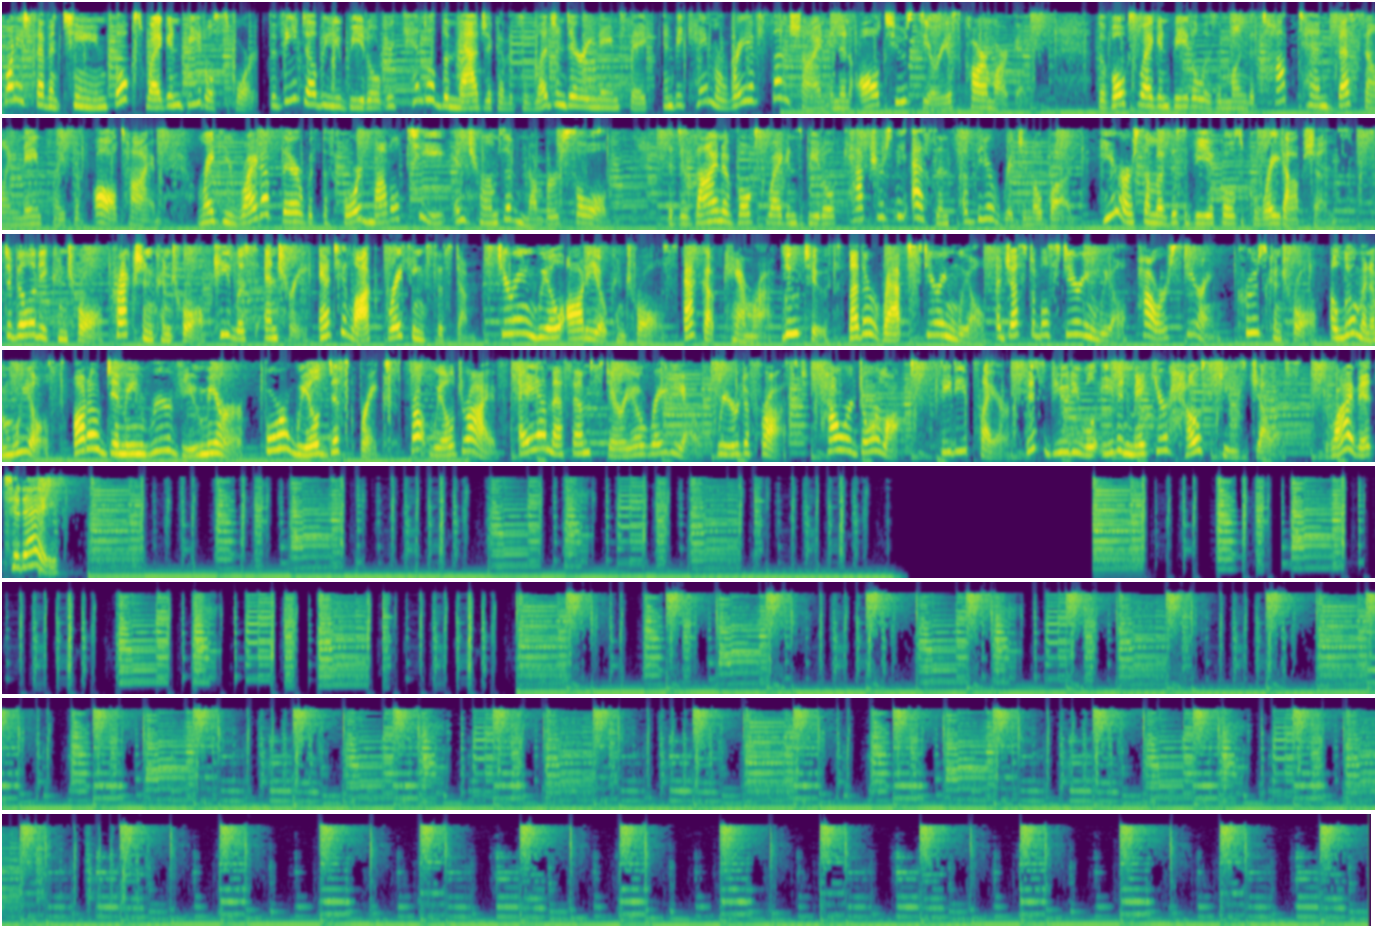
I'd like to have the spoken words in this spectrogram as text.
2017 Volkswagen Beetle Sport. The VW Beetle rekindled the magic of its legendary namesake and became a ray of sunshine in an all too serious car market. The Volkswagen Beetle is among the top 10 best-selling nameplates of all time, ranking right up there with the Ford Model T in terms of numbers sold. The design of Volkswagen's Beetle captures the essence of the original bug. Here are some of this vehicle's great options. Stability control, traction control, keyless entry, anti-lock braking system, steering wheel audio controls, backup camera, Bluetooth, leather wrapped steering wheel, adjustable steering wheel, power steering, cruise control, aluminum wheels, auto dimming rear view mirror, four wheel disc brakes, front wheel drive, AM FM stereo radio, rear defrost, power door locks, CD player. This beauty will even make your house keys jealous. Drive it today.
